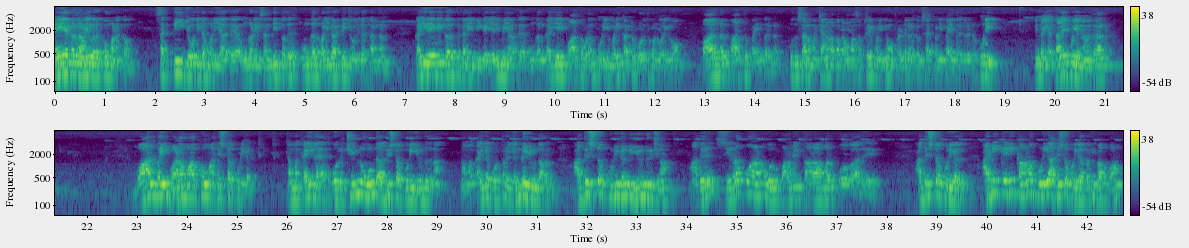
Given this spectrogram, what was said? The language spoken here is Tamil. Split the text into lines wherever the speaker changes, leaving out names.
நேயர்கள் அனைவருக்கும் வணக்கம். சக்தி ஜோதிடம் வழியாக உங்களை சந்திப்பது உங்கள் வழிகாட்டி ஜோதிடர் கண்ணன். கைரேகை கருத்துக்களை மிக எளிமையாக உங்கள் கையை பார்த்தவுடன் புரியும்படி கற்றுக் கொடுத்து கொண்டு வருகிறோம். பாருங்கள் பார்த்து பயன்பெறுங்கள். புதுசாக நம்ம சேனலை பார்க்குறவங்க சப்ஸ்கிரைப் பண்ணிங்க உங்கள் ஃப்ரெண்டுகளுக்கும் ஷேர் பண்ணி பயன்பெறுங்கள் என்று கூறி இன்றைய தலைப்பு என்னவென்றால் வாழ்வை வளமாக்கும் அதிர்ஷ்ட குறிகள் நம்ம கையில் ஒரு சின்ன உண்டு அதிர்ஷ்ட குறி இருந்ததுன்னா நம்ம கையை பொறுத்தவரை எங்கே இருந்தாலும் அதிர்ஷ்ட குறிகள்னு இருந்துருச்சுன்னா அது சிறப்பான ஒரு பலனை தராமல் போகாது. அதிர்ஷ்ட குறிகள் அடிக்கடி காணக்கூடிய அதிர்ஷ்ட குறிகளை பற்றி பார்க்க போகிறோம்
